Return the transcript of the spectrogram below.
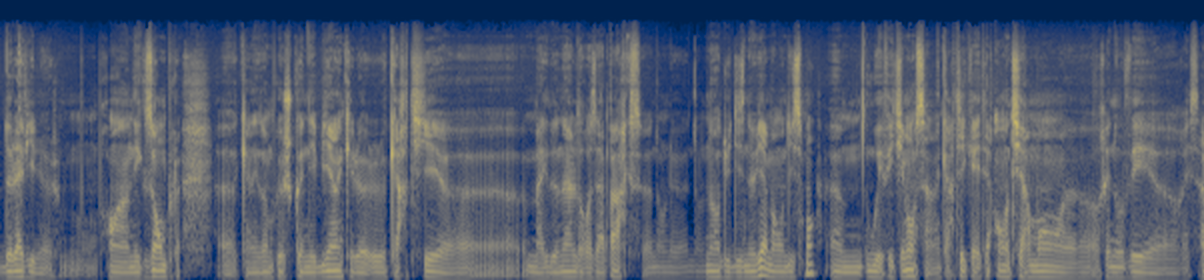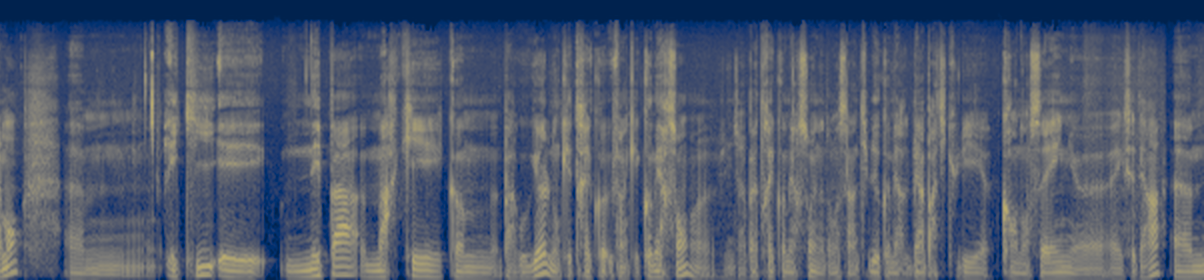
de la ville. On prend un exemple, qui un exemple que je connais bien, qui est le, quartier McDonald's Rosa Parks dans le, nord du 19e arrondissement, où effectivement c'est un quartier qui a été entièrement rénové récemment et qui est n'est pas marqué comme par Google, donc qui est très, enfin est commerçant. Euh, je ne dirais pas très commerçant, et notamment c'est un type de commerce bien particulier, grande enseigne, euh, etc. Euh,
